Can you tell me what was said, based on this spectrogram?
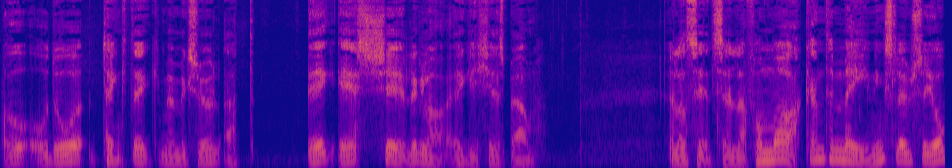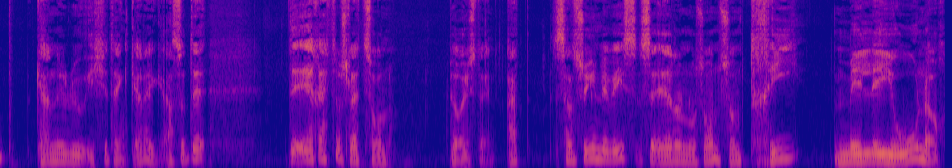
Og, og da tenkte jeg med meg sjøl at jeg er sjeleglad jeg ikke er sperm. Eller sædceller. For maken til meningsløse jobb kan du ikke tenke deg. Altså, det, det er rett og slett sånn, Per Øystein, at sannsynligvis så er det noe sånn som tre millioner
